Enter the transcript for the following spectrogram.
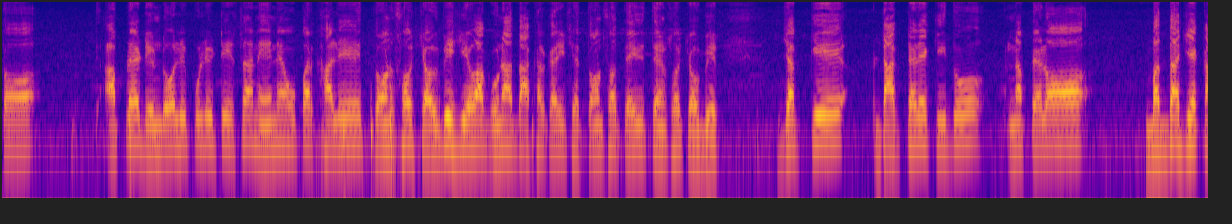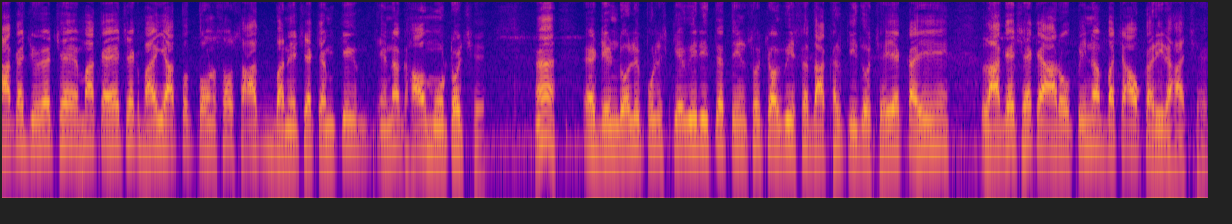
તો આપણે ડિંડોલી પોલીસ સ્ટેશન એને ઉપર ખાલી ત્રણસો ચોવીસ જેવા ગુના દાખલ કરી છે. ત્રણસો ત્રેવીસ ત્રણસો ચોવીસ. જબકી ડાક્ટરે કીધું, ને પેલો બધા જે કાગળ જોયો છે, એમાં કહે છે કે ભાઈ આ તો ત્રણસો સાત બને છે. કેમ કે એનો ઘાવ મોટો છે. હા, એ ડિંડોલી પોલીસ કેવી રીતે ત્રણસો ચોવીસે દાખલ કીધો છે, એ કંઈ લાગે છે કે આરોપીને બચાવ કરી રહ્યા છે?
